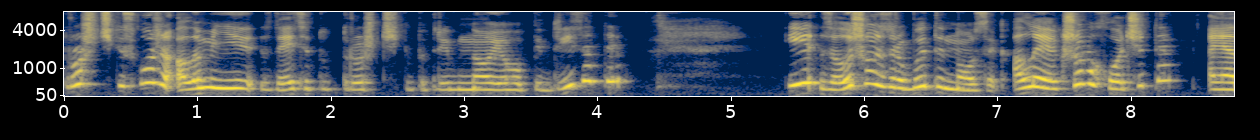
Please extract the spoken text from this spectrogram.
Трошечки схоже, але мені здається, тут трошечки потрібно його підрізати. І залишилось зробити носик. Але якщо ви хочете, а я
